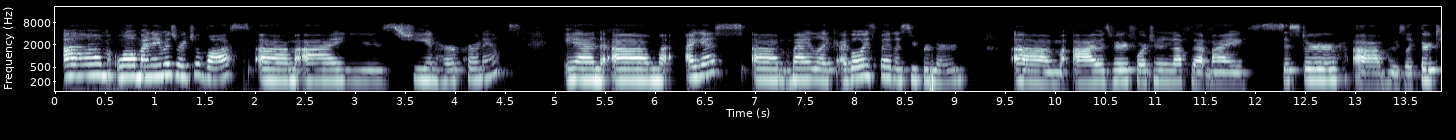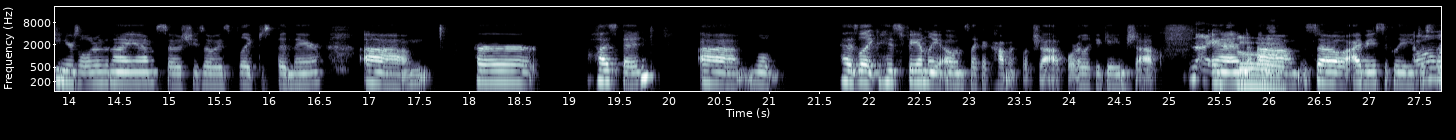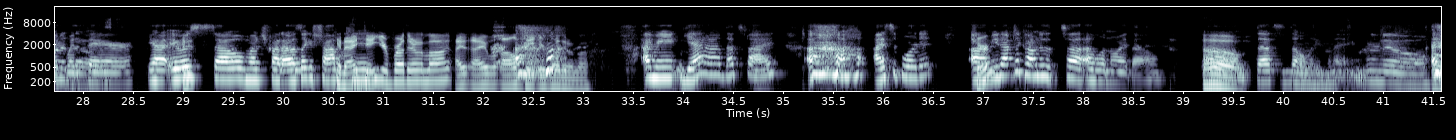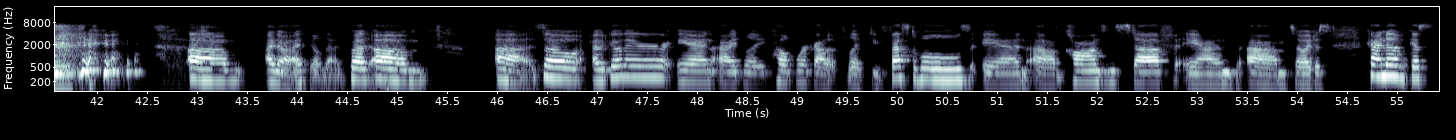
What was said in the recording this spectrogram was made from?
Um, well, my name is Rachel Voss. Um, I use she and her pronouns. And um, I guess um, my like I've always been a super nerd. Um, I was very fortunate enough that my sister, um, who's like 13 years older than I am, so she's always like just been there. Um, her husband, um, well, has like his family owns like a comic book shop or like a game shop, Nice. and Oh. um, so I basically just want like went those. there. Yeah, it was so much fun. I was like a shop Can I date your brother-in-law? I, I I'll date your brother-in-law. I mean, yeah, that's fine. I support it. Sure. Um, you'd have to come to, to Illinois though. Oh, Um, that's the only Mm, thing. I don't know. um, I know, I feel that. But um, uh, so I would go there and I'd like help work out, like do festivals and um, cons and stuff. And um, so I just kind of guess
